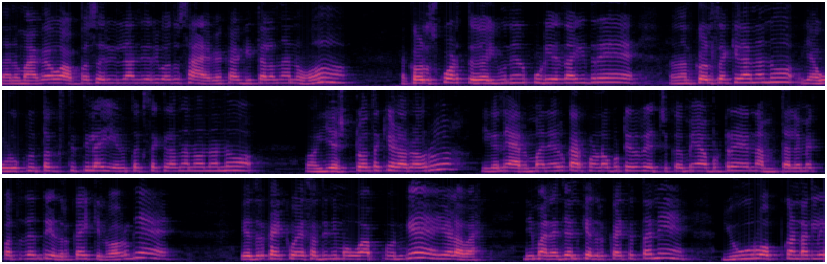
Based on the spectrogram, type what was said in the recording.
ನನ್ನ ಮಗ ಒಬ್ಬ ಸರಿ ಇಲ್ಲ ಅಂದ್ರೆ ಇವತ್ತು ಸಾಯ್ಬೇಕಾಗಿತ್ತಲ್ಲ ನಾನು. ಕಳ್ಸ್ಕೊಡ್ತು ಇವನೇನು ಕುಡಿಯೋದಾಗಿದ್ರೆ? ನಾನು ಕಳ್ಸಕ್ಕಿಲ್ಲ ನಾನು. ಯಾವ ಹುಡುಕು ತಗ್ಸ್ತಿಲ್ಲ ಏನು ತೆಗ್ಸಕ್ಕಿಲ್ಲ ನಾನು ನಾನು. ಎಷ್ಟು ಅಂತ ಕೇಳೋರು ಅವರು? ಈಗ ಯಾರ ಮನೆಯವ್ರು ಕರ್ಕೊಂಡು ಹೋಗ್ಬಿಟ್ಟಿರೋ ಹೆಚ್ಚು ಕಮ್ಮಿ ಆಗ್ಬಿಟ್ರೆ ನಮ್ಮ ತಲೆ ಮೇಲೆ ಬರ್ತದೆ ಅಂತ ಕೈಕಿಲ್ವ ಅವ್ರಿಗೆ? ಎದುರ್ಕಾಯ್ಕೆ ವಯಸ್ಸದು ನಿಮ್ಮ ಅಪ್ಪನಿಗೆ ಹೇಳವ ನಿಮ್ಮ ಮನೆ ಜನಕ್ಕೆ ಎದುರ್ಕಾಯ್ತಾನೆ ಇವ್ರು ಒಪ್ಕೊಂಡಾಗ್ಲೇ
